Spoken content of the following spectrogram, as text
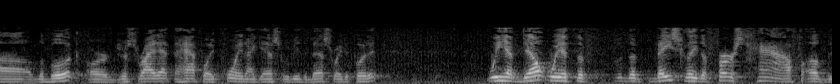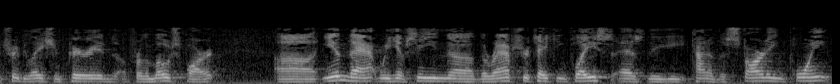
uh, the book, or just right at the halfway point, I guess would be the best way to put it. We have dealt with the, the basically the first half of the tribulation period for the most part. Uh, in that, we have seen uh, the rapture taking place as the kind of the starting point.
